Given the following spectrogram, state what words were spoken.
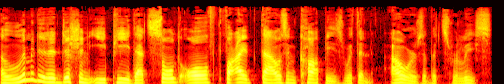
a limited edition EP that sold all 5,000 copies within hours of its release.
